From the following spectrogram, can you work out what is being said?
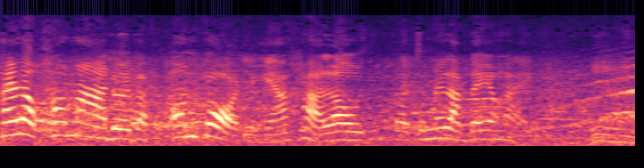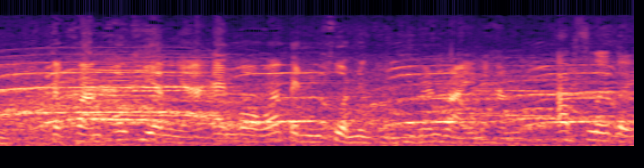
ให้เราเข้ามาโดยแบบอ้อมกอดอย่างเงี้ยค่ะ เราเราจะไม่รักได้ยังไงอืมกับความเท่าเทียมอย่างเงี้ยแอนมองว่าเป็นส่วนหนึ่งของ human right ไหมคะ absolutely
